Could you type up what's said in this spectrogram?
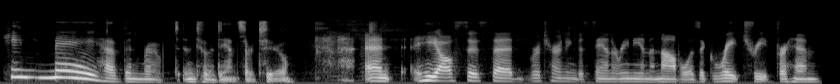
he may have been roped into a dance or two. And he also said returning to Santorini in the novel was a great treat for him,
